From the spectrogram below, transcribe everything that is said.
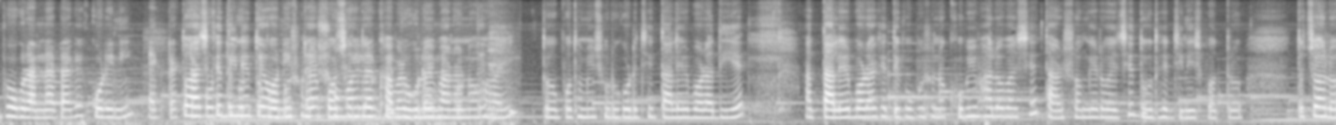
ভোগ রান্নাটাকে করে নিই। একটা তো আজকের দিনে তো অনেকটা পছন্দের খাবারগুলোই বানানো হয়। তো প্রথমে শুরু করেছি তালের বড়া দিয়ে। আর তালের বড়া খেতে কুপুসোনা খুবই ভালোবাসে, তার সঙ্গে রয়েছে দুধের জিনিসপত্র। তো চলো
